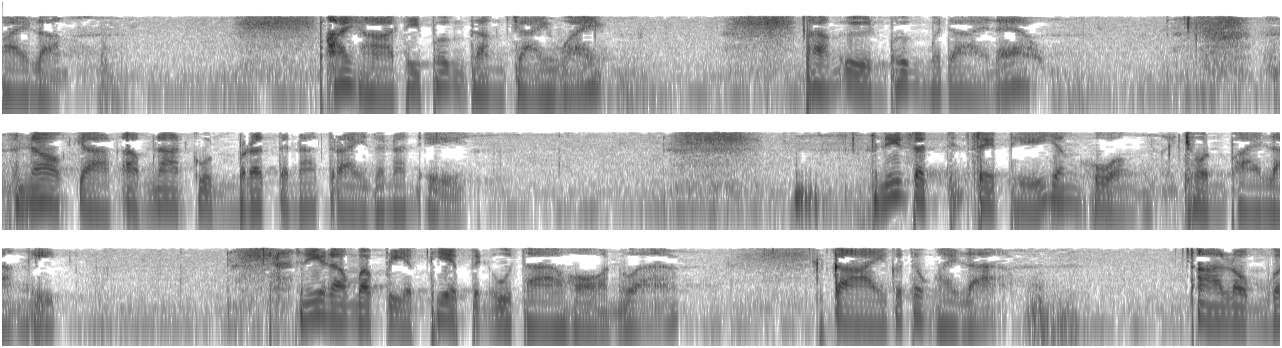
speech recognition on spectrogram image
ปลายหลัง ให้หาที่พึ่งทางใจไว้ ทางอื่นพึ่งไม่ได้แล้ว นอกจากอำนาจคุณรัตนตรัยเท่านั้นเองอันนี้เศรษฐียังห่วงชนภายหลังอีกอันนี้เรามาเปรียบเทียบเป็นอุทาหรณ์ว่า กายก็ต้องให้ละ อารมณ์ก็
